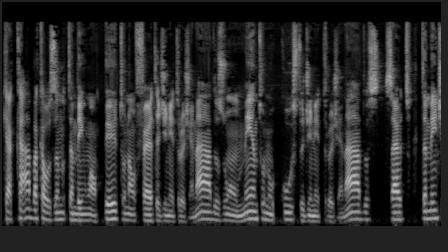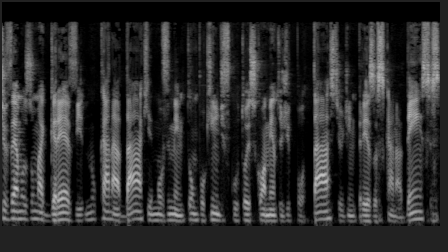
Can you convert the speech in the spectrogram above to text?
que acaba causando também um aperto na oferta de nitrogenados, um aumento no custo de nitrogenados, certo? Também tivemos uma greve no Canadá que movimentou um pouquinho, dificultou o escoamento de potássio de empresas canadenses.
